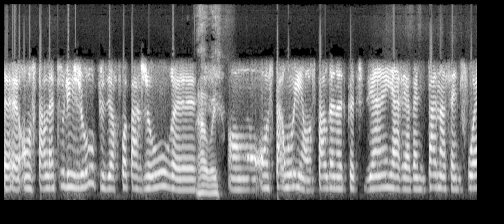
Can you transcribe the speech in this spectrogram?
Euh, on se parle à tous les jours, plusieurs fois par jour. Euh, ah oui. On, se parle, oui, on se parle de notre quotidien. Il y avait une panne en Sainte-Foy.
